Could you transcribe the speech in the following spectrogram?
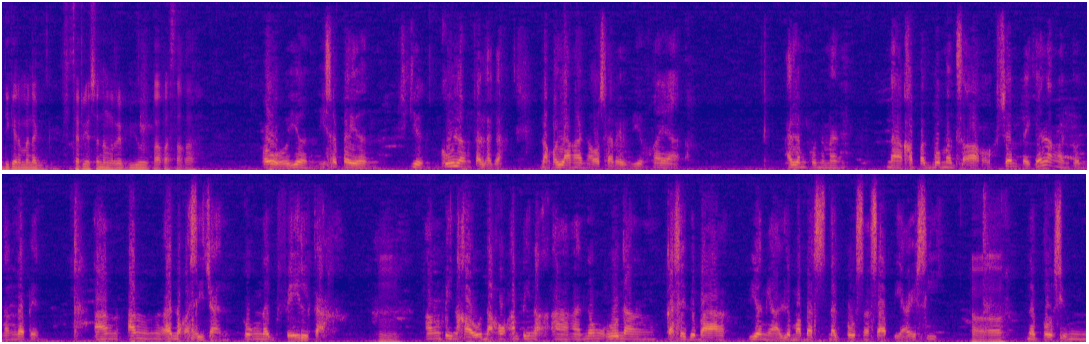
hindi ka naman nag-seryoso ng review, papasa ka. Oo, yun. Isa pa yun. Yun, kulang talaga. Nakulangan ako sa review. Kaya, alam ko naman na kapag bumagsak ako, syempre, kailangan kong tanggapin. Ang, ang ano kasi dyan, kung nag-fail ka, Hmm. ang pinakauna, kung ang pina, ah, nung unang, kasi ba yun nga, lumabas, nag-post na sa PRC. Oo. Nag-post yung,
